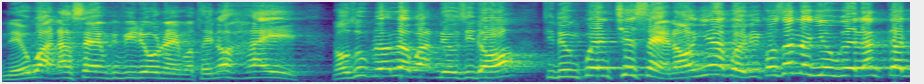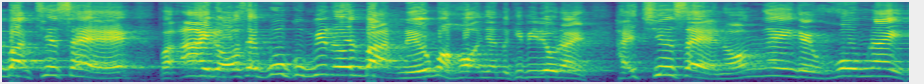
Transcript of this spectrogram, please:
nếu bạn đang xem cái video này mà thấy nó hay, nó giúp đỡ được bạn điều gì đó thì đừng quên chia sẻ nó nhé bởi vì có rất là nhiều người đang cần bạn chia sẻ và ai đó sẽ vô cùng biết ơn bạn nếu mà họ nhận được cái video này. Hãy chia sẻ nó ngay ngày hôm nay.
